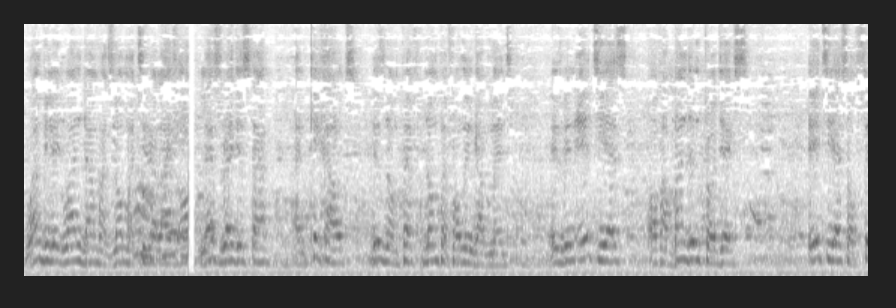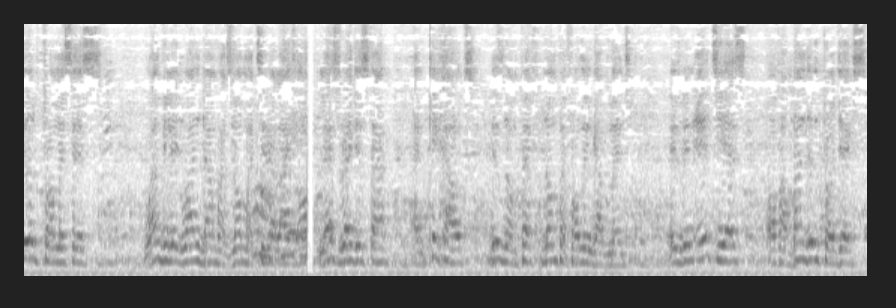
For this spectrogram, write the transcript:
One village, one dam has not oh, materialized. Let's register and kick out this non-performing government. It's been eight years of abandoned projects, eight years of failed promises. One village, one dam has not materialized. Oh, Let's register and kick out this non- non-performing government. It's been eight years of abandoned projects,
